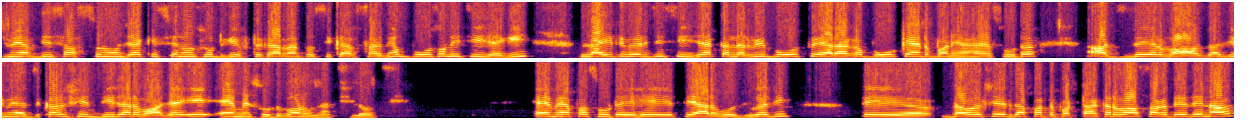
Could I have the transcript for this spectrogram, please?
ਜਿਵੇਂ ਆਪਦੀ ਸੱਸ ਨੂੰ ਜਾਂ ਕਿਸੇ ਨੂੰ ਸੂਟ ਗਿਫਟ ਕਰਨਾ ਤੁਸੀਂ ਕਰ ਸਕਦੇ ਹੋ, ਬਹੁਤ ਸੋਹਣੀ ਚੀਜ਼ ਹੈਗੀ। ਲਾਈਟ ਵੇਟ ਜੀ ਚੀਜ਼ ਹੈ ਕਲਰ ਵੀ ਬਹੁਤ ਪਿਆਰਾ ਹੈਗਾ, ਬਹੁਤ ਘੈਂਟ ਬਣਿਆ ਹੋਇਆ ਸੂਟ। ਅੱਜ ਦੇ ਰਿਵਾਜ ਦਾ, ਜਿਵੇਂ ਅੱਜ ਕੱਲ ਸ਼ਿੰਦੀ ਦਾ ਰਿਵਾਜ ਹੈ, ਇਹ ਐਵੇਂ ਸੂਟ ਬਣੂਗਾ ਚਲੋ ਐਵੇਂ ਆਪਾਂ ਸੂਟ ਇਹ ਤਿਆਰ ਹੋ ਜਾਊਗਾ ਜੀ। ਤੇ ਡਬਲ ਸ਼ੇਡ ਦਾ ਆਪਾਂ ਦੁਪੱਟਾ ਕਰਵਾ ਸਕਦੇ ਇਹਦੇ ਨਾਲ।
